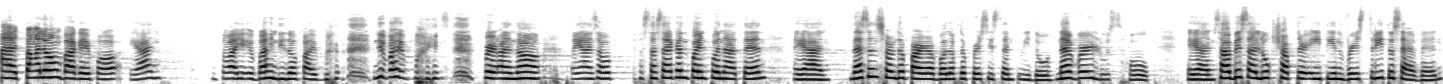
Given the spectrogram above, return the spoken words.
At pangalawang bagay po, yan, Tuwa yung iba, hindi daw five. hindi five points per ano. Ayan, so sa second point po natin, ayan, Lessons from the parable of the persistent widow. Never lose hope. Ayan. Sabi sa Luke chapter 18, verse 3 to 7.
